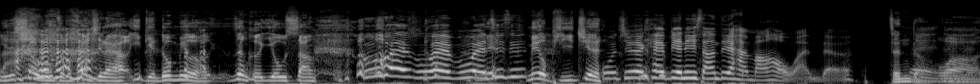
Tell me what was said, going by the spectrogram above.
你的笑容怎么看起来一点都没有任何忧伤？不会不会不会，其实没有疲倦。我觉得开便利商店还蛮好玩的，真的哇！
